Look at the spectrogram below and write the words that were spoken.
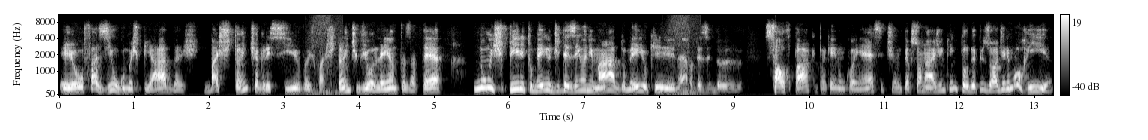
eu fazia algumas piadas bastante agressivas, bastante violentas até, num espírito meio de desenho animado, meio que, né, South Park, para quem não conhece, tinha um personagem que em todo episódio ele morria,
